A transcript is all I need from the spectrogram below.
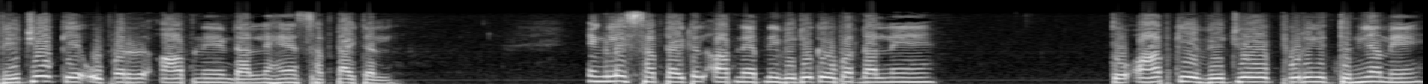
ویڈیو کے اوپر آپ نے ڈالنے ہیں سب ٹائٹل۔ انگلش سب ٹائٹل آپ نے اپنی ویڈیو کے اوپر ڈالنے ہیں۔ تو آپ کی ویڈیو پوری دنیا میں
